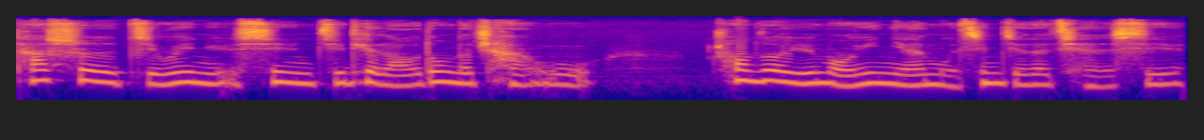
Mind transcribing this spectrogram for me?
它是几位女性集体劳动的产物，创作于某一年母亲节的前夕。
